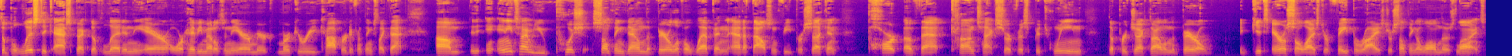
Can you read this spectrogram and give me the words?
the ballistic aspect of lead in the air or heavy metals in the air, mercury, copper, different things like that. Um, anytime you push something down the barrel of a weapon at a thousand feet per second, part of that contact surface between the projectile and the barrel gets aerosolized or vaporized or something along those lines.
